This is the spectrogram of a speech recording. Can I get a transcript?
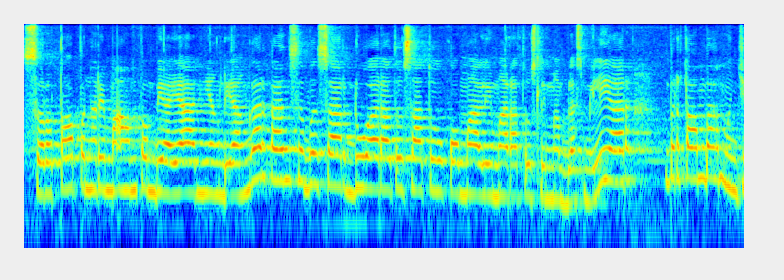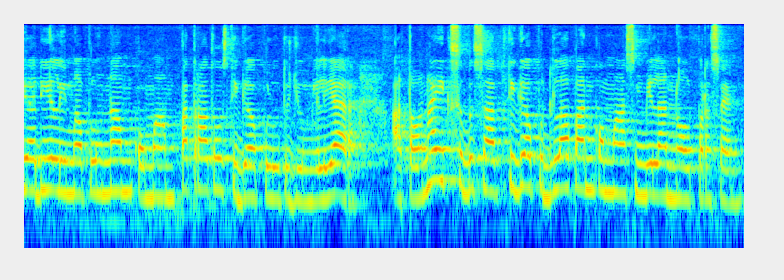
serta penerimaan pembiayaan yang dianggarkan sebesar 201,515 miliar bertambah menjadi 56,437 miliar atau naik sebesar 38,90 persen.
